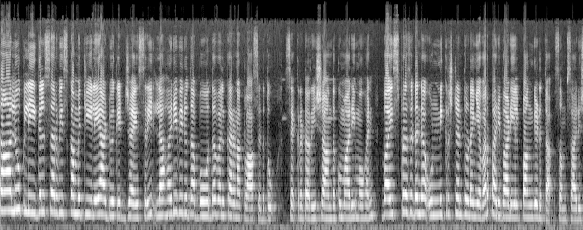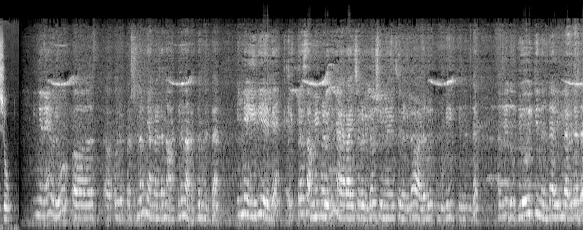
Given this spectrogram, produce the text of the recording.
താലൂക്ക് ലീഗൽ സർവീസ് കമ്മിറ്റിയിലെ അഡ്വക്കേറ്റ് ജയശ്രീ ലഹരി വിരുദ്ധ ബോധവൽക്കരണ ക്ലാസ് എടുത്തു. Secretary Shanthakumari Mohan vice president Unnikrishnan തുടങ്ങിയവർ പരിപാടിയിൽ പങ്കെടുത്ത് സംസാരിച്ചു. ഇങ്ങനെ ഒരു ഒരു പ്രശ്നം ഞങ്ങളുടെ നാട്ടിൽ നടക്കുന്നുണ്ട്. ഇന്ന ഏരിയയിൽ ഇത്ര സമയങ്ങളിൽ ഞായറാഴ്ചകളിലോ ശനിയാഴ്ചകളിലോ ആളുകൾ കൂടിയിരിക്കുന്നുണ്ട്. അവരിത് ഉപയോഗിക്കുന്നുണ്ട്. അല്ലെങ്കിൽ അവരത്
